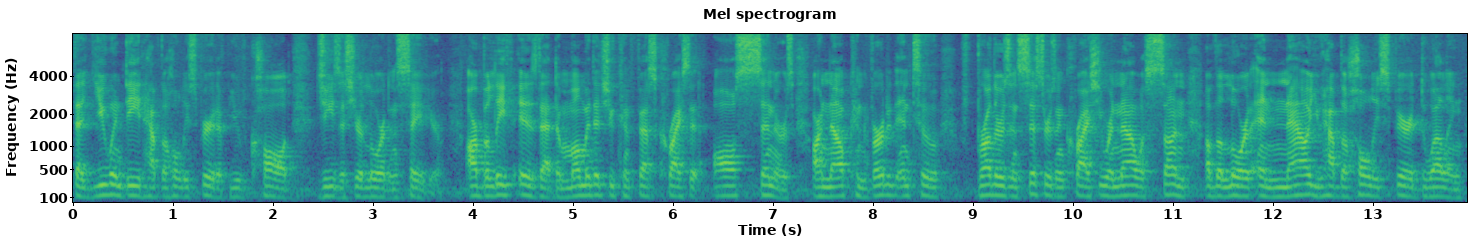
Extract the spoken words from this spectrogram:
that you indeed have the Holy Spirit if you've called Jesus your Lord and Savior. Our belief is that the moment that you confess Christ, that all sinners are now converted into brothers and sisters in Christ. You are now a son of the Lord, and now you have the Holy Spirit dwelling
